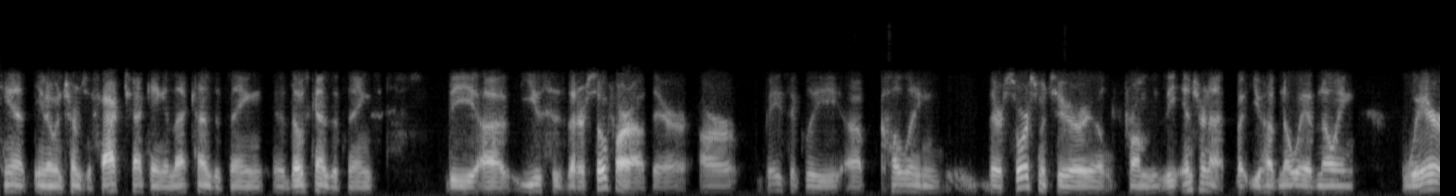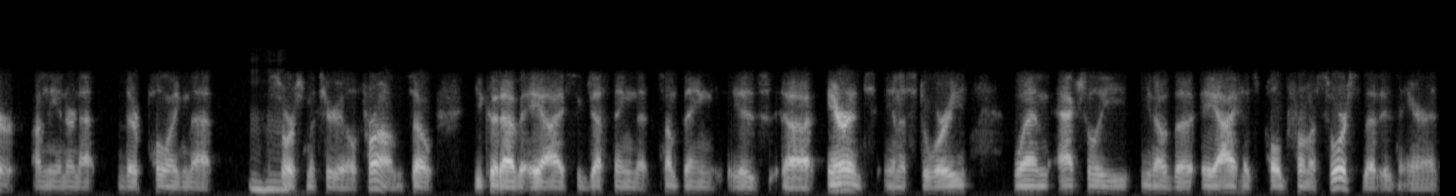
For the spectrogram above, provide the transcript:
can't you know in terms of fact checking and that kinds of thing, those kinds of things. The uh, uses that are so far out there are basically uh, culling their source material from the internet, but you have no way of knowing where on the internet they're pulling that mm-hmm. source material from. So you could have AI suggesting that something is uh, errant in a story when actually, you know, the AI has pulled from a source that is errant,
